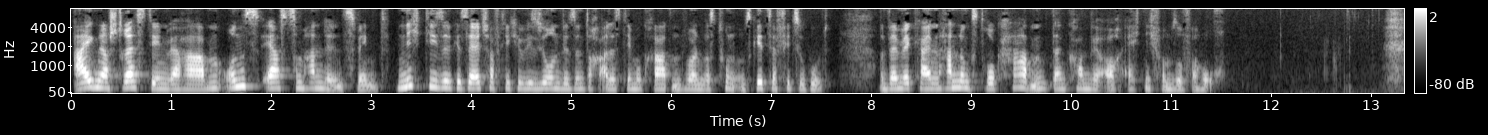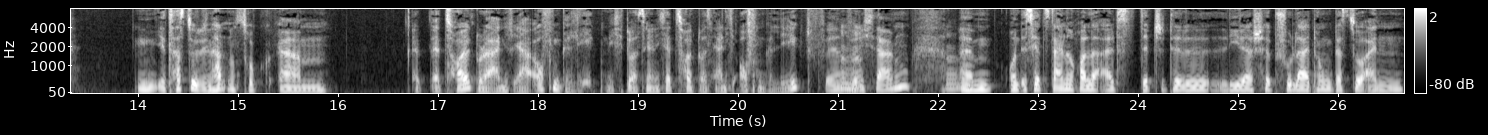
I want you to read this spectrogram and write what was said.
eigener Stress, den wir haben, uns erst zum Handeln zwingt. Nicht diese gesellschaftliche Vision, wir sind doch alles Demokraten und wollen was tun. Uns geht's ja viel zu gut. Und wenn wir keinen Handlungsdruck haben, dann kommen wir auch echt nicht vom Sofa hoch. Jetzt hast du den Handlungsdruck ähm, erzeugt oder eigentlich eher offengelegt, nicht? Du hast ihn ja nicht erzeugt, du hast ihn ja eigentlich offengelegt, äh, mhm. würde ich sagen. Mhm. Ähm, und ist jetzt deine Rolle als Digital Leadership Schulleitung, dass du einen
